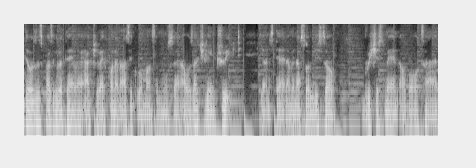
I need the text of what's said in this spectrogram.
there was this particular time I actually like, found an article on Mansa Musa. I was actually intrigued you understand? I mean, saw a list of richest men of all time.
